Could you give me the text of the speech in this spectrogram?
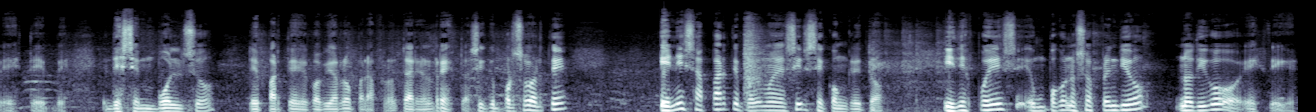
este, desembolso de parte del gobierno para afrontar el resto. Así que por suerte, en esa parte podemos decir se concretó. Y después eh, un poco nos sorprendió, no digo este,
